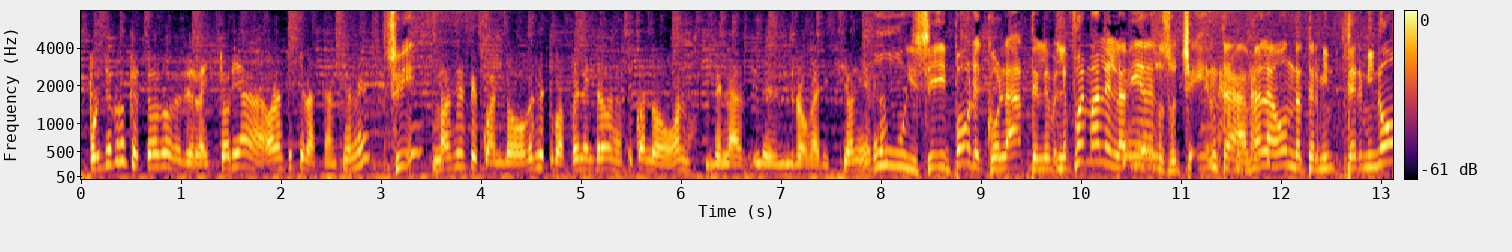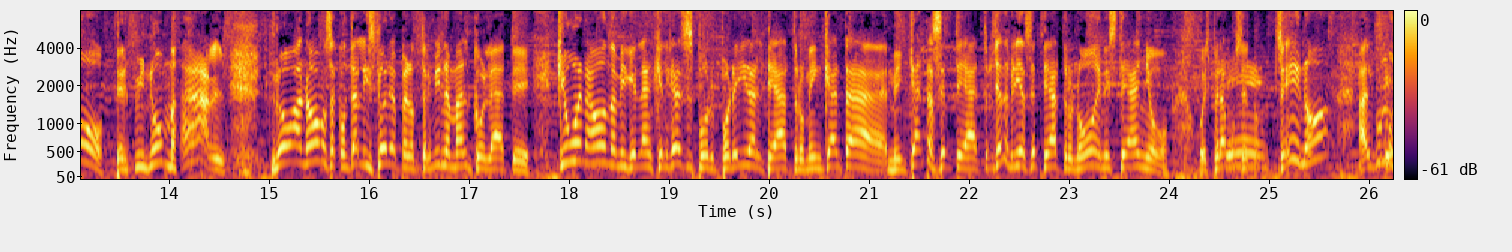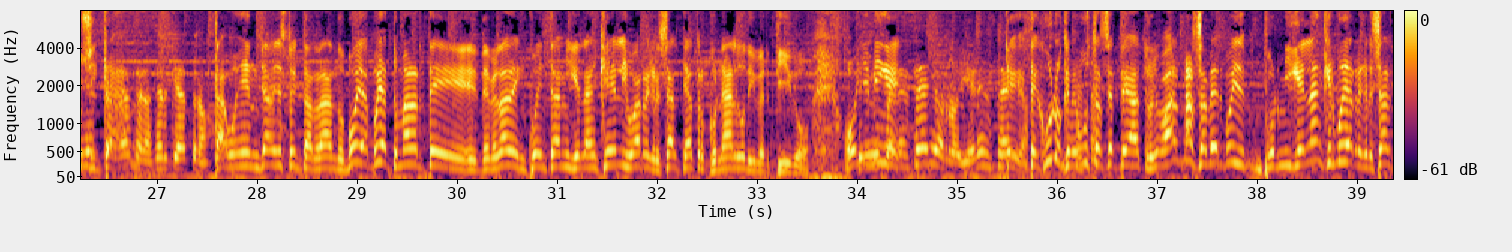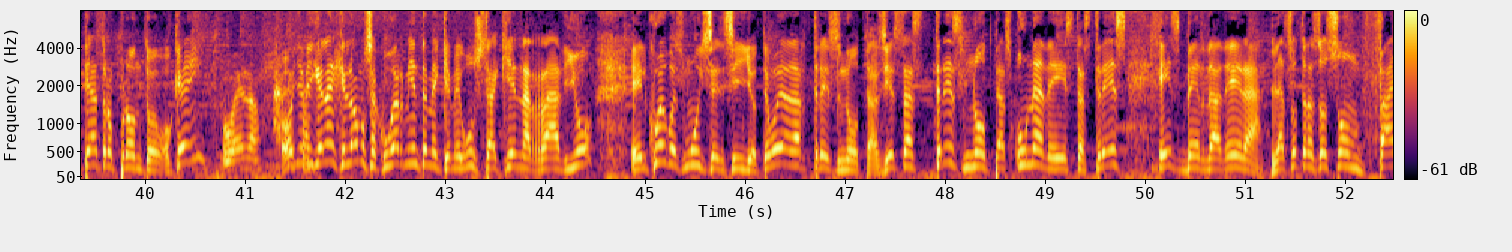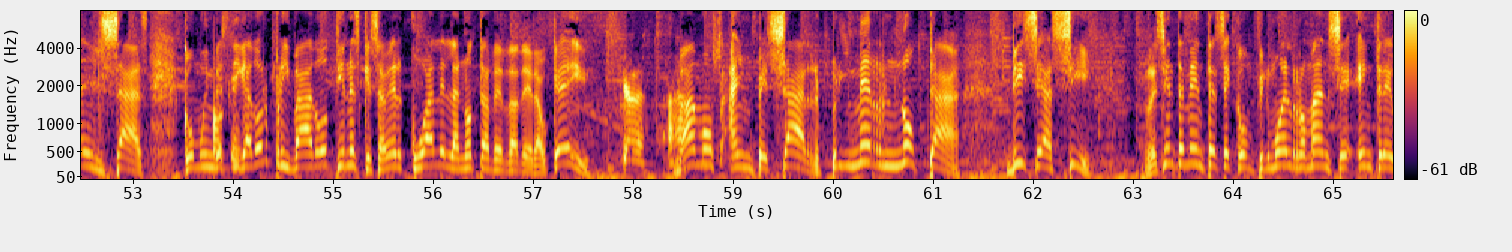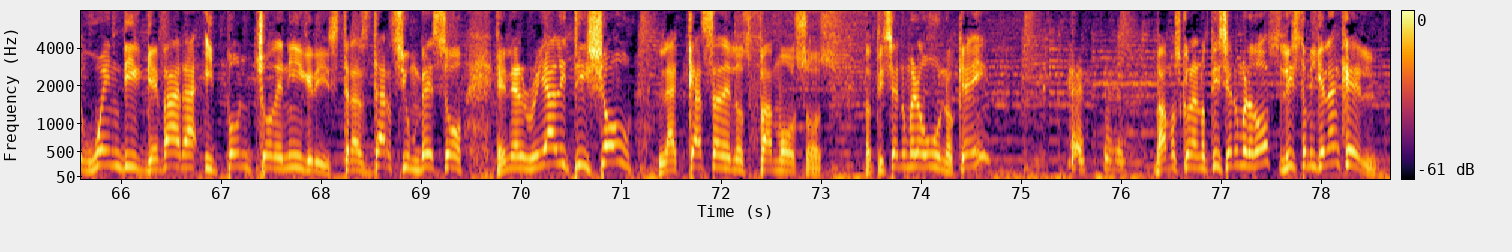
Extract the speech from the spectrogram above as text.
Pues yo creo que todo, desde la historia, ahora sí que las canciones, ¿Sí? más este cuando ves que tu papel entrabas así cuando, bueno, de la de drogadicción y eso. Uy, sí, pobre Colate, le, le fue mal en la Sí. vida de los 80, mala onda, termi- terminó, terminó mal. No, no vamos a contar la historia, pero termina mal Colate. Qué buena onda, Miguel Ángel, gracias por, por ir al teatro, me encanta, me encanta hacer teatro, ya debería hacer teatro, ¿no? En este año, o esperamos Sí. el... Sí, ¿no? Algún Sí, musical. en hacer teatro. Está bueno, ya estoy tardando. Voy a, voy a tomarte de verdad en cuenta, Miguel Ángel, y voy a regresar al teatro con algo divertido. Oye, Sí, Miguel, en serio, Roger, en te, serio. te juro que me gusta hacer teatro. Va- Vas a ver, voy, por Miguel Ángel voy a regresar al teatro pronto, ¿ok? Bueno. Oye, Miguel Ángel, vamos a jugar Miénteme que me gusta aquí en la radio. El juego es muy sencillo. Te voy a dar tres notas. Y estas tres notas, una de estas tres es verdadera. Las otras dos son falsas. Como investigador privado, tienes que saber cuál es la nota verdadera, ¿ok? Claro. Vamos a empezar. Primer nota. Dice así. Recientemente se confirmó el romance entre Wendy Guevara y Poncho de Nigris tras darse un beso en el reality show La Casa de los Famosos. Noticia número uno, ¿ok? Sí, sí, sí. Vamos con la noticia número dos. ¿Listo, Miguel Ángel?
